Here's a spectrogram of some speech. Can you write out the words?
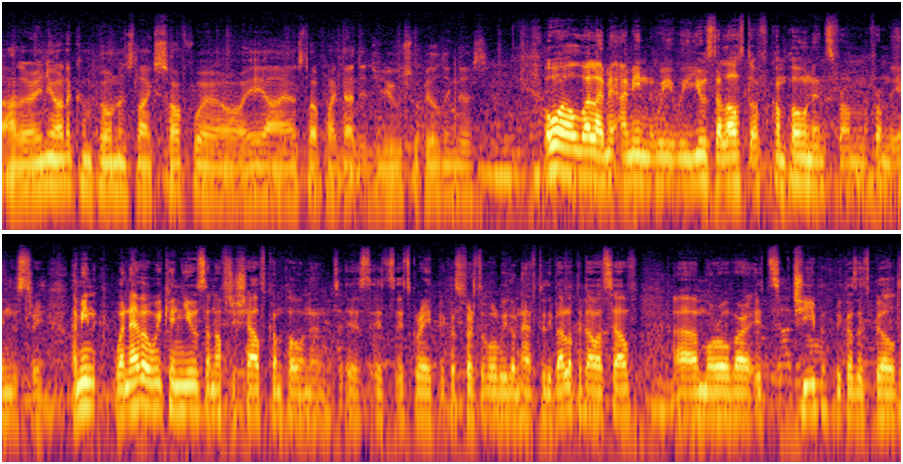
are, there any other components like software or AI or stuff like that that you use for building this? Oh well, well I mean, I mean we, we used a lot of components from, from the industry. I mean, whenever we can use an off-the-shelf component, it's, it's, it's great because first of all we don't have to develop it ourselves. Uh, moreover, it's cheap because it's built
